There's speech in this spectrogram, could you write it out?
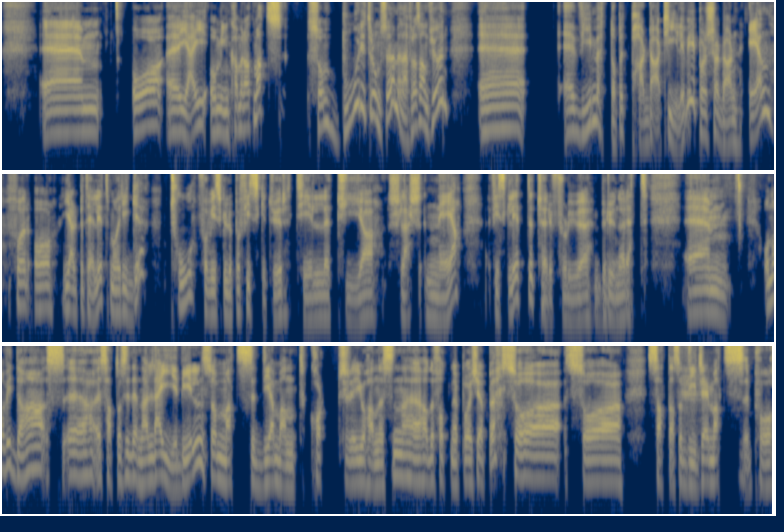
Og jeg og min kamerat Mats, som bor i Tromsø, men er fra Sandfjord, vi møtte opp et par dager tidlig vi på Stjørdal. Én for å hjelpe til litt med å rigge. To, for vi skulle på fisketur til Tya slash Nea. Fiske litt tørrflue, brun rett. Ehm, og når vi da eh, satt oss i denne leiebilen som Mats Diamantkort Johannessen eh, hadde fått med på å kjøpe, så, så satt altså DJ Mats på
